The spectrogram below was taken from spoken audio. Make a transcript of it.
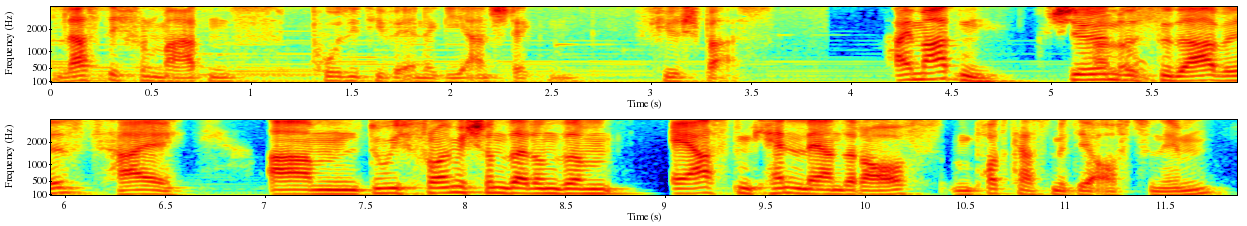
Lass dich von Martins positive Energie anstecken. Viel Spaß. Hi Martin, schön, Hallo. dass du da bist. Hi. Ähm, du, ich freue mich schon seit unserem ersten Kennenlernen darauf, einen Podcast mit dir aufzunehmen,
